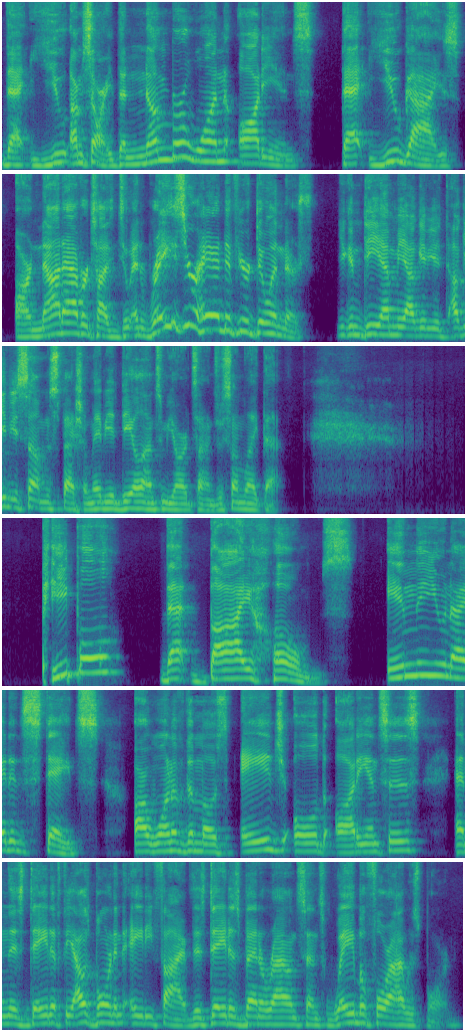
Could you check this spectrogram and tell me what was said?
that you, I'm sorry, the number one audience that you guys are not advertising to, and raise your hand if you're doing this. You can DM me. I'll give you. I'll give you something special. Maybe a deal on some yard signs or something like that. People that buy homes in the United States are one of the most age old audiences. And this data, I was born in 85. This data has been around since way before I was born.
